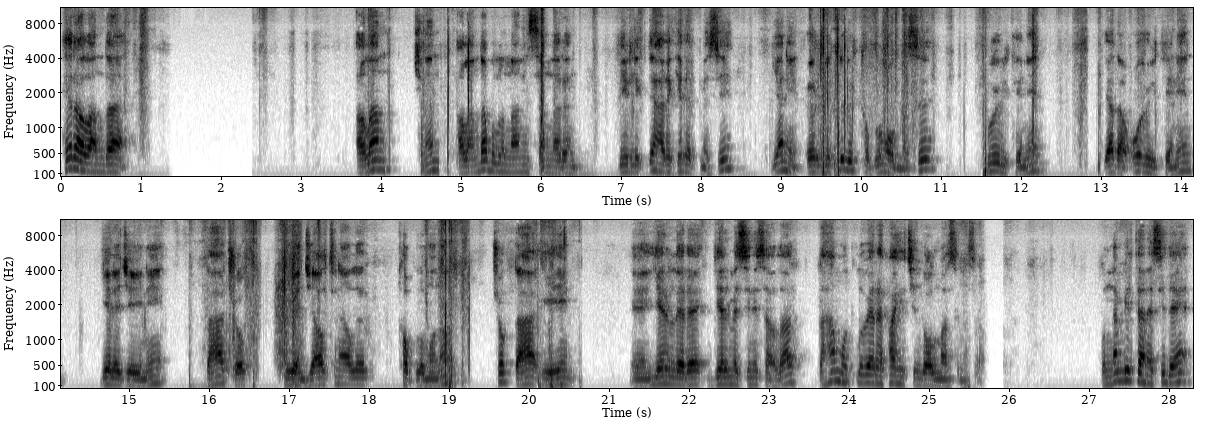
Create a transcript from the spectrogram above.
her alanda alan alanda bulunan insanların birlikte hareket etmesi yani örgütlü bir toplum olması bu ülkenin ya da o ülkenin geleceğini daha çok güvence altına alır, toplumunun çok daha iyi e, yerlere gelmesini sağlar, daha mutlu ve refah içinde olmasını sağlar. Bundan bir tanesi de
